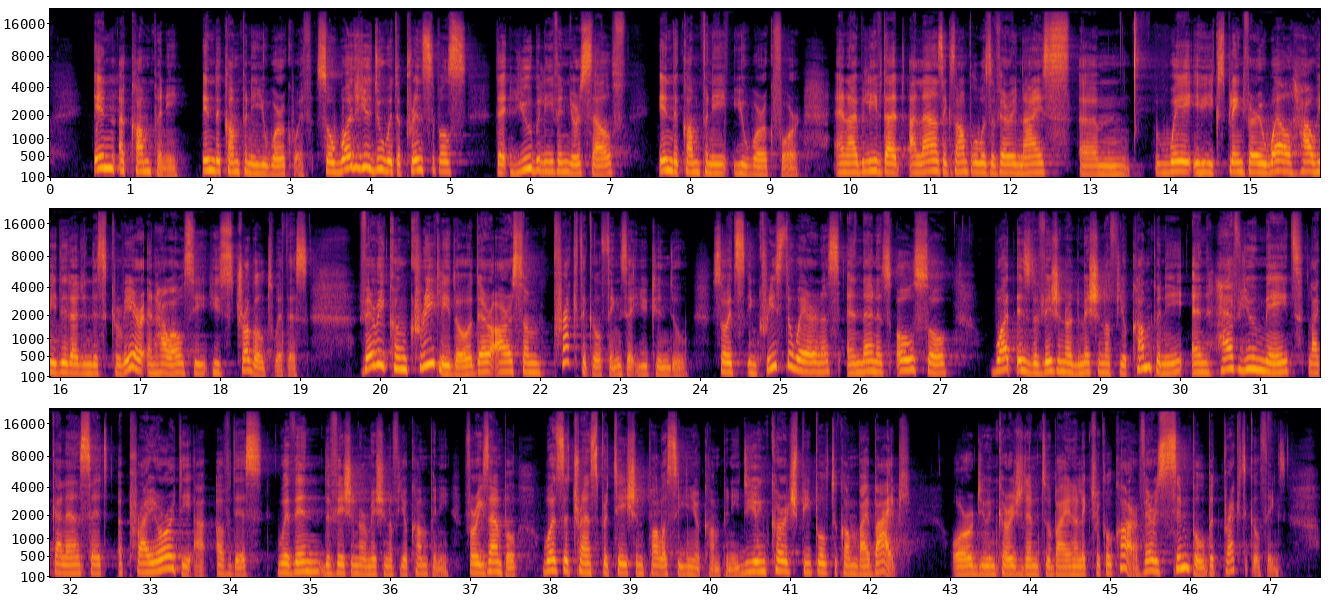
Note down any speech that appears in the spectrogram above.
in a company, in the company you work with. So, what do you do with the principles that you believe in yourself in the company you work for? And I believe that Alain's example was a very nice um, way. He explained very well how he did that in his career and how else he, he struggled with this. Very concretely, though, there are some practical things that you can do. So it's increased awareness, and then it's also what is the vision or the mission of your company? And have you made, like Alain said, a priority of this within the vision or mission of your company? For example, what's the transportation policy in your company? Do you encourage people to come by bike? Or do you encourage them to buy an electrical car? Very simple but practical things.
